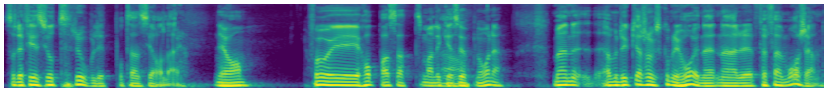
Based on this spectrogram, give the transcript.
Så det finns ju otrolig potential där. Ja. Får vi hoppas att man lyckas Ja. uppnå det. Men, ja, men du kanske också kommer ihåg när, när, för fem år sedan,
